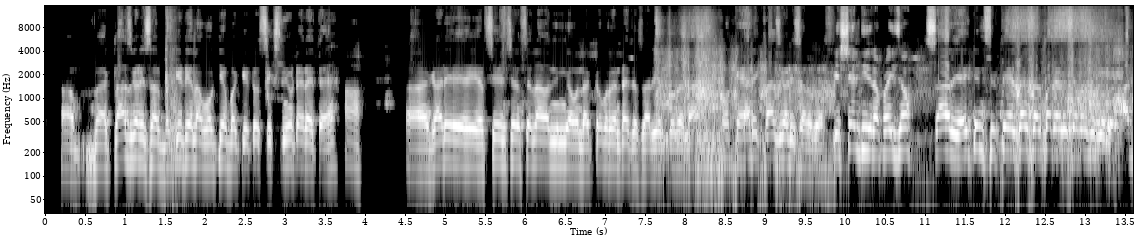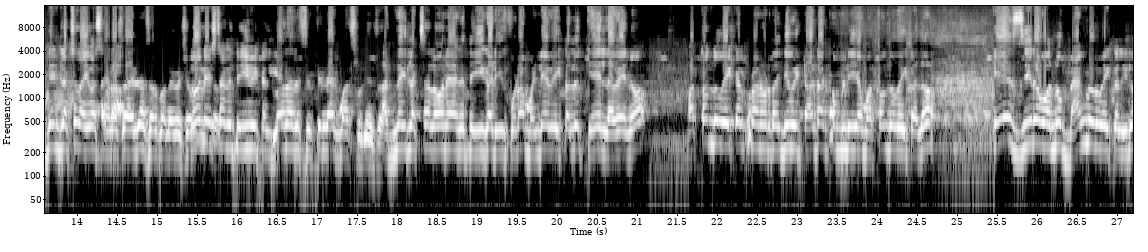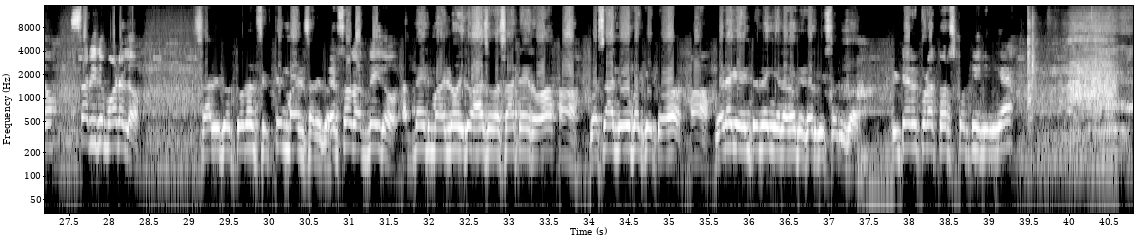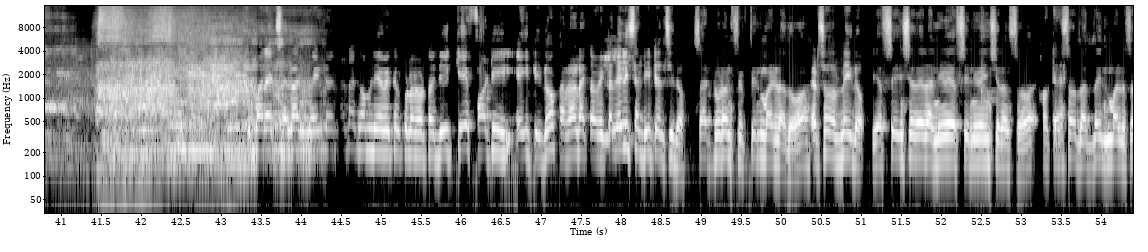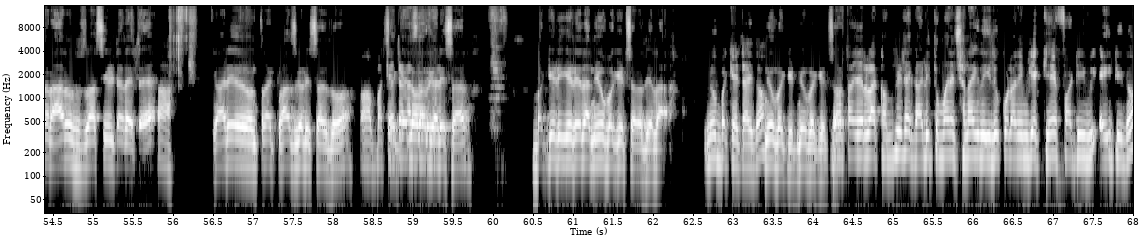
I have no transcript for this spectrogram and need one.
ಕ್ಲಾಸ್ ಗಾಡಿ ಸರ್ ಬಕೆಟ್ ಎಲ್ಲ okay bucket six new tyre ಐತೆ. ಗಾಡಿ ಎಫ್ ಸಿ ಇನ್ಶೂರೆನ್ಸ್ ಎಲ್ಲ ನಿಮ್ಗೆ ಒಂದು ಅಕ್ಟೋಬರ್ ಗಂಟೆ ಆಯ್ತು ಸರ್ ಏನು ಓಕೆ ಗಾಡಿ ಕ್ಲಾಸ್ ಗಾಡಿ ಸರ್ ಅದು. ಎಷ್ಟು ಹೇಳ್ತಿದ್ದೀರಾ ಪ್ರೈಸು ಸರ್ ಏಯ್ಟೀನ್ ಫಿಫ್ಟಿ ಹೇಳ್ತಾರೆ ಸ್ವಲ್ಪ ನೆಗೋಷಿಯಬಲ್ ಹದಿನೆಂಟು ಲಕ್ಷದ ಐವತ್ತು ಸಾವಿರ. ಸ್ವಲ್ಪ ಲೋನ್ ಎಷ್ಟಾಗುತ್ತೆ ಈ ವೆಹಿಕಲ್ಗೆ ಲೋನ್ ಅದು ಫಿಫ್ಟೀನ್ ಲ್ಯಾಕ್ ಮಾಡಿಸ್ಬಿಡ್ತೀನಿ ಸರ್. ಹದಿನೈದು ಲಕ್ಷ ಲೋನ್ ಆಗುತ್ತೆ ಈ ಗಾಡಿ ಕೂಡ. ಮಂಡ್ಯ ವೆಹಿಕಲ್ ಕೆ ಲೆವೆನು ಮತ್ತೊಂದು ವೆಹಿಕಲ್ ಕೂಡ ನೋಡ್ತಾ ಇದ್ದೀವಿ. ಟಾಟಾ ಕಂಪನಿಯ ಮತ್ತೊಂದು vehicle K zero one Bangalore vehicle ಇದು. ಸರ್ ಇದು ಮಾಡಲ್ ಸರ್ ಇದು ಟೋಟಲ್ ಫಿಫ್ಟೀನ್ ಮಾಡಲ್ ಸರ್ ಇದು. ಎರಡ್ ಸಾವಿರದ ಹದಿನೈದು. ಹದಿನೈದು ಮಾಡಲು ಇದು ಆ ಹೊಸ ಟೈರು. ಹೊಸ ನ್ಯೂ ಬಕೆಟ್. ಒಳಗೆ ಇಂಟರ್ನಿಂಗ್ ಎಲ್ಲ ನೋಡಿ ಡರ್ಬಿಸ್ಕೊಂಡು ಸರ್ ಇಂಟೀರಿಯರ್ ಕೂಡ ತೋರಿಸ್ಕೊಡ್ತೀವಿ ನಿಮಗೆ. ತುಂಬಾನೇ ಚೆನ್ನಾಗಿ ಮೇಂಟೈನ್ ಟಾಟಾ ಕಂಪನಿಯ ವೆಹಿಕಲ್ ಕೂಡ ನೋಡ್ತಾ ಇದ್ದೀವಿ. ಕೆ ಫಾರ್ಟಿ ಏಟ್ ಇದು ಕರ್ನಾಟಕ ವೆಹಿಕಲ್ ಹೇಳಿ ಸರ್ ಡೀಟೇಲ್ಸ್ ಇದು? Sir two thousand fifteen model ಅದು. ಎರಡ್ ಸಾವಿರದ ಹದಿನೈದು. ಎಫ್ ಸಿ ಇನ್ಶೂರೆನ್ಸ್ ಎಲ್ಲ new F C new insurance. ಎರಡ್ ಸಾವಿರದ ಹದಿನೈದು ಮಾಡಲು ಸರ್ ಆರು ಸೀಲ್ಟರ್ ಐತೆ. ಗಾಡಿ ಒಂಥರ ಕ್ಲಾಸ್ ಗಾಡಿ ಸರ್ ಇದು. ಸೆಕೆಂಡ್ ಓನರ್ ಗಾಡಿ ಸರ್ ಬಕೆಟ್ ಗಿಡ ಎಲ್ಲ ನ್ಯೂ ಬಕೆಟ್ ಸರ್ ಅದೆಲ್ಲ. ನ್ಯೂ ಬಕೆಟ್ ಇದು? New bucket new bucket sir ನೋಡ್ತಾ ಇದ್ರಲ್ಲ ಕಂಪ್ಲೀಟ್ ಗಾಡಿ ತುಂಬಾನೇ ಚೆನ್ನಾಗಿದೆ. ಇದು ಕೂಡ ನಿಮಗೆ ಕೆ ಫಾರ್ಟಿ ಏಟ್ ಇದು.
